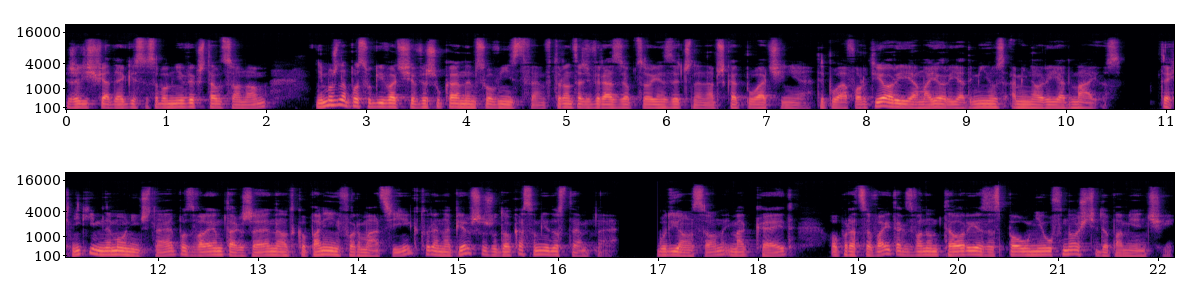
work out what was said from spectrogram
Jeżeli świadek jest osobą niewykształconą, nie można posługiwać się wyszukanym słownictwem, wtrącać wyrazy obcojęzyczne, np. po łacinie, typu a fortiori, a maiori, ad minus, a minori, ad maius. Techniki mnemoniczne pozwalają także na odkopanie informacji, które na pierwszy rzut oka są niedostępne. Gudjonson i McCade opracowali tzw. Tak teorię zespołu nieufności do pamięci.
